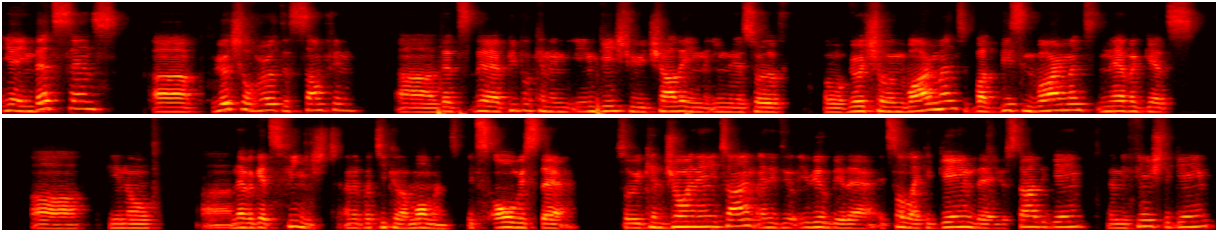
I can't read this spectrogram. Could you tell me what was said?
yeah, in that sense, virtual world is something uh, that the people can engage with each other in, in a sort of virtual environment, but this environment never gets, uh, you know, uh, never gets finished in a particular moment. It's always there. So you can join anytime and it will, it will be there. It's not like a game that you start the game, then you finish the game,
